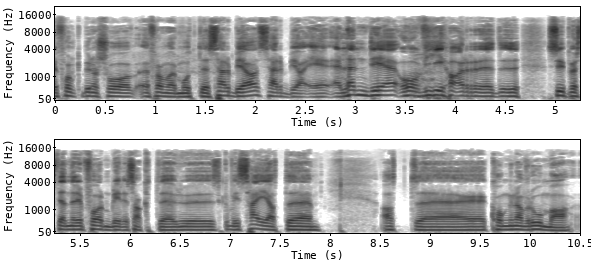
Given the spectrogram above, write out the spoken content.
er folk begynner å se framover mot eh, Serbia. Serbia er elendige, og vi har eh, superstjerner i form, blir det sagt. Eh, Skal vi si at eh, at eh, kongen av Roma eh,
